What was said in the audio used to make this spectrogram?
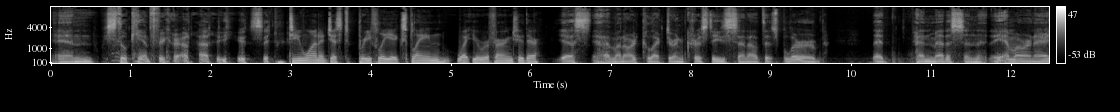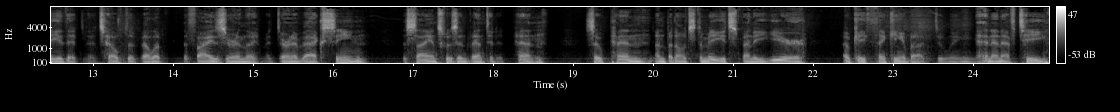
and we still can't figure out how to use it. Do you want to just briefly explain what you're referring to there? Yes, I'm an art collector, and Christie's sent out this blurb that Penn Medicine, the mRNA that, that's helped develop the Pfizer and the Moderna vaccine, the science was invented at Penn. So Penn, unbeknownst to me, had spent a year, okay, thinking about doing an NFT.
